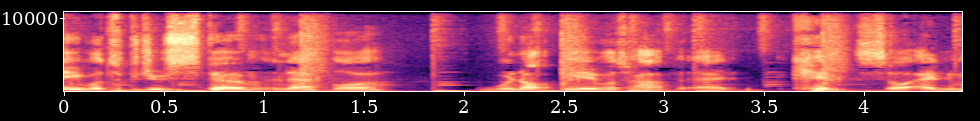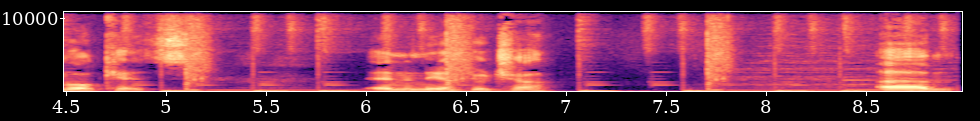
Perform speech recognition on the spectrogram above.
able to produce sperm and therefore will not be able to have uh, kids or any more kids in the near future. Um,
